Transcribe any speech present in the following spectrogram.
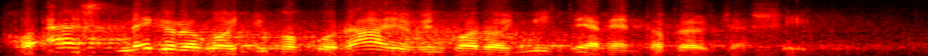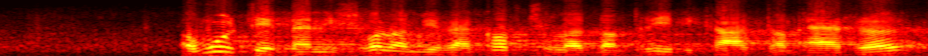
Ha ezt megragadjuk, akkor rájövünk arra, hogy mit jelent a bölcsesség. A múlt évben is valamivel kapcsolatban prédikáltam erről.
